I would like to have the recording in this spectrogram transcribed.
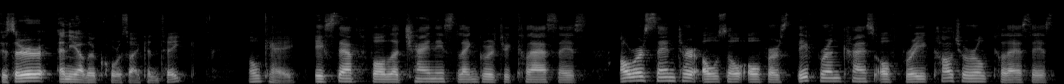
is there any other course I can take? Okay, except for the Chinese language classes, our center also offers different kinds of free cultural classes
